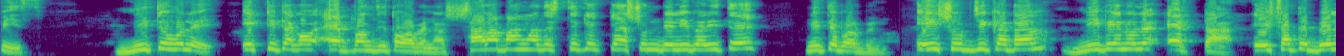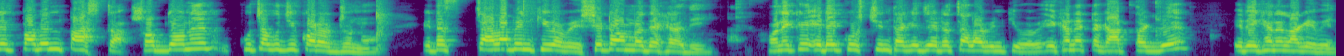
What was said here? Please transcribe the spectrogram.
পিস নিতে হলে একটি টাকাও অ্যাডভান্স দিতে হবে না। সারা বাংলাদেশ থেকে ক্যাশ অন ডেলিভারিতে নিতে পারবেন। এই সবজি কাটার নিবেন হলে একটা, এর সাথে বেলেট পাবেন পাঁচটা, সব ধরনের কুচাকুচি করার জন্য। এটা চালাবেন কীভাবে সেটা আমরা দেখা দিই। অনেকে এটাই কোশ্চিন থাকে যে এটা চালাবেন কীভাবে? এখানে একটা গার্ড থাকবে, এটা এখানে লাগাবেন।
